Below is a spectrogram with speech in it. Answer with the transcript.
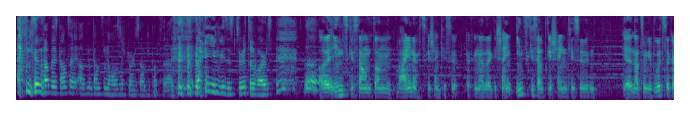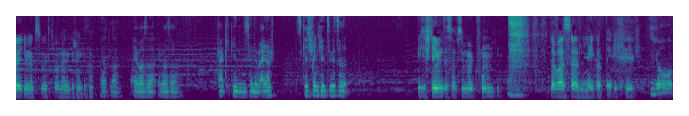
Und dann habe ich das ganze, auf den ganzen Hosenstall so auf den Kopf drauf. Weil ich irgendwie das gesucht habe. Aber insgesamt dann Weihnachtsgeschenke suchen oder Geschenk, insgesamt Geschenke suchen. Ja, na, zum Geburtstag habe ich immer gesucht, wo meine Geschenke sind. Ja, nein. Ich war so, ich war so Kackkind, das seine Weihnachtsgeschenke gesucht hat. Ja, stimmt, das habe ich mal gefunden. Da war so eine Lego-Technik. Jo,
